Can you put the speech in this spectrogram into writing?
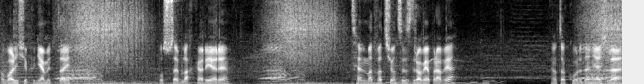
Powoli się pniemy tutaj po szczeblach kariery. Ten ma 2000 zdrowia prawie. No to kurde nieźle.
